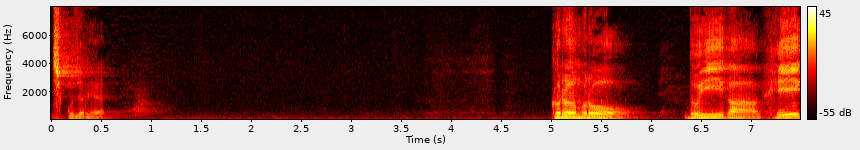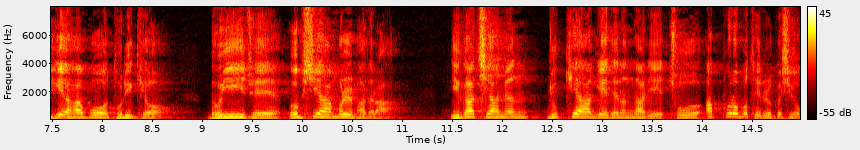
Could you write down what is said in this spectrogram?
19절에 그러므로 너희가 회개하고 돌이켜 너희 죄 없이 함을 받으라. 이같이 하면 유쾌하게 되는 날이 주 앞으로부터 이를 것이요.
